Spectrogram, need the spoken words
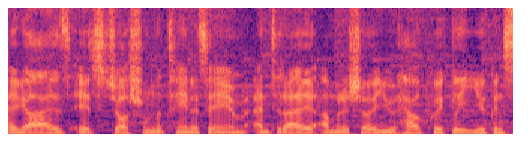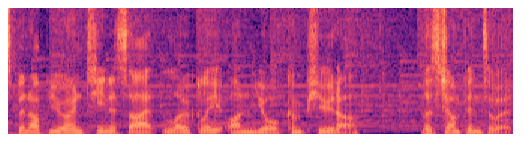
Hey guys, it's Josh from the Tina team, and today I'm going to show you how quickly you can spin up your own Tina site locally on your computer. Let's jump into it.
